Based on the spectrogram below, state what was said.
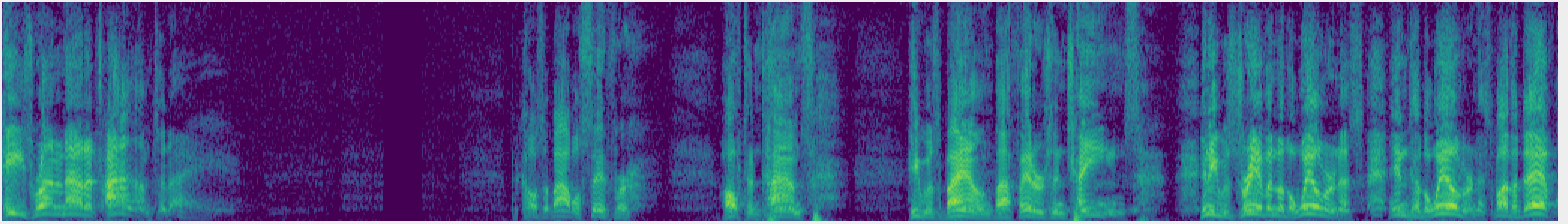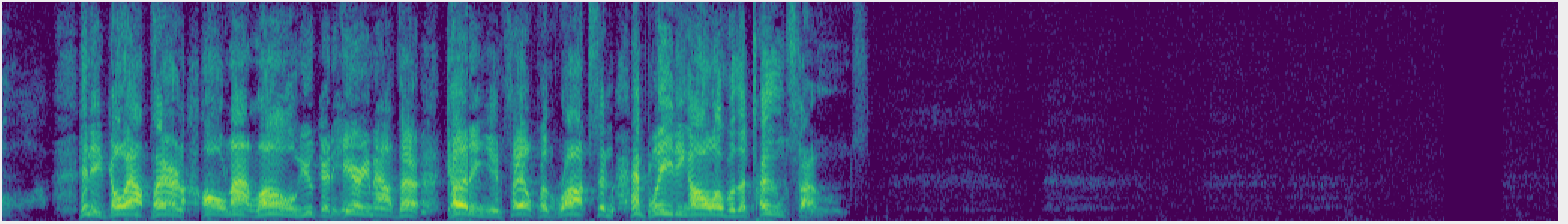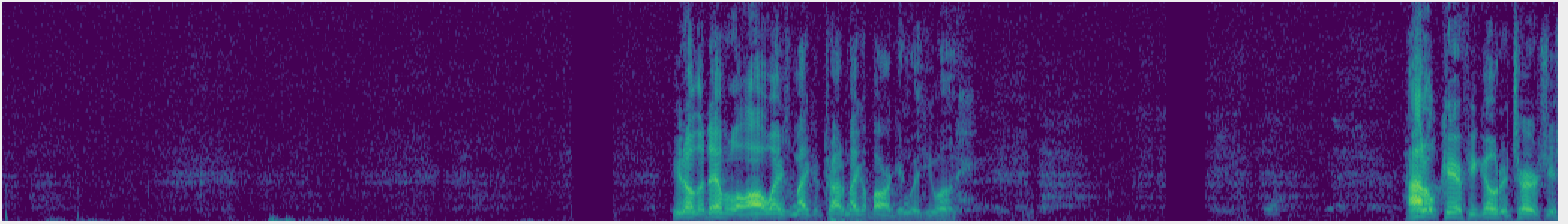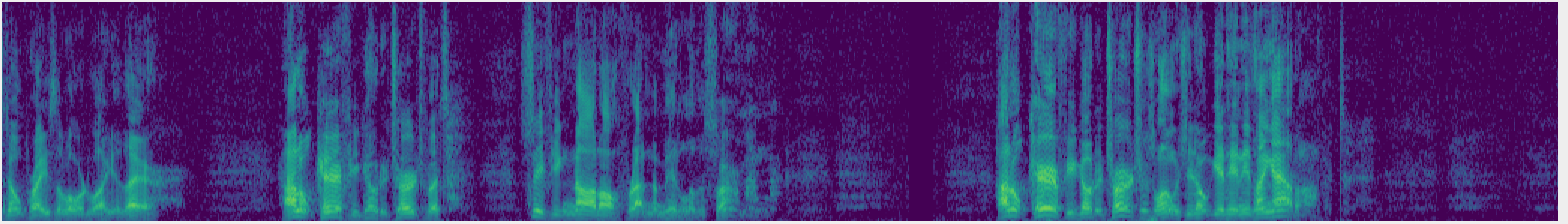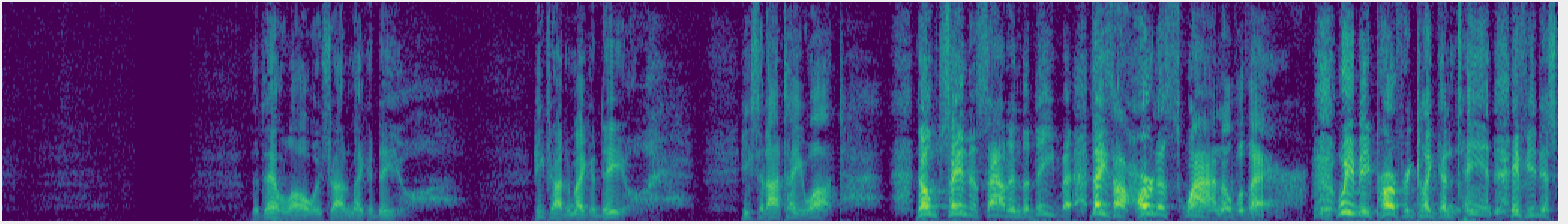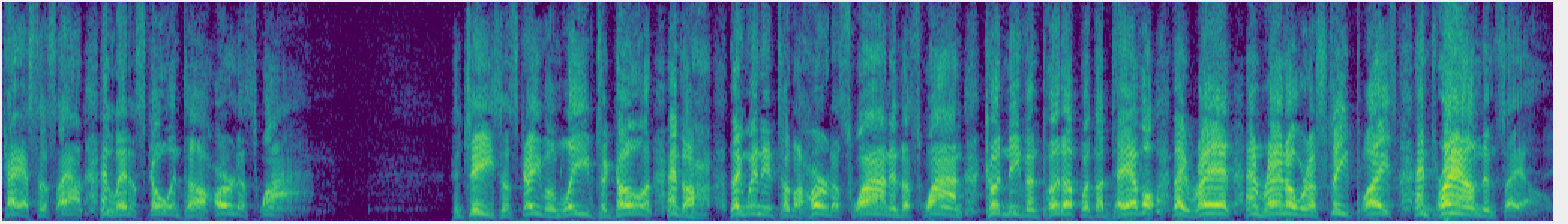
He's running out of time today. Because the Bible said for oftentimes he was bound by fetters and chains. And he was driven to the wilderness, into the wilderness by the devil. And he'd go out there, and all night long you could hear him out there cutting himself with rocks and, and bleeding all over the tombstones. You know the devil will always make try to make a bargain with you, won't he? I don't care if you go to church, just don't praise the Lord while you're there. I don't care if you go to church, but see if you can nod off right in the middle of the sermon. I don't care if you go to church as long as you don't get anything out of it. The devil always try to make a deal. He tried to make a deal. He said, I tell you what, don't send us out in the deep. There's a herd of swine over there. We'd be perfectly content if you just cast us out and let us go into a herd of swine. And Jesus gave them leave to go, and the, they went into the herd of swine, and the swine couldn't even put up with the devil. They ran and ran over a steep place and drowned themselves.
